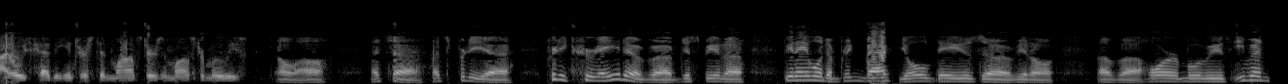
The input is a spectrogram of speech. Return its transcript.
I always had the interest in monsters and monster movies. Oh wow, that's uh that's pretty uh pretty creative. Uh, just being uh being able to bring back the old days of you know of uh, horror movies, even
